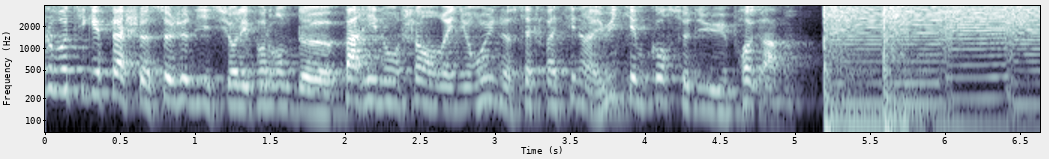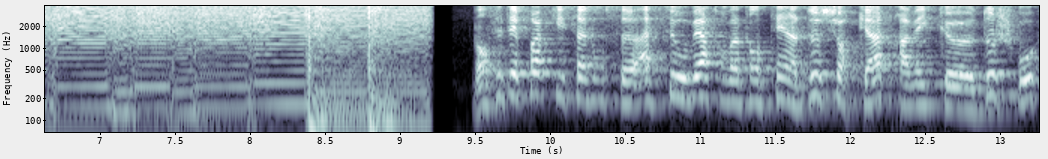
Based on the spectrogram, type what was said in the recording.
Un nouveau ticket flash ce jeudi sur l'hippodrome de Paris-Longchamp en Réunion 1, cette fois-ci dans la huitième course du programme. Dans cette épreuve qui s'annonce assez ouverte, on va tenter un 2 sur 4 avec euh, deux chevaux.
